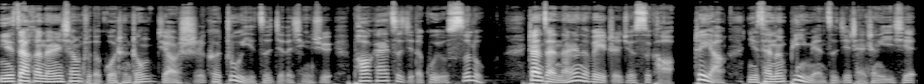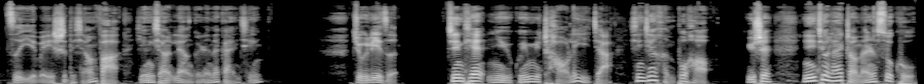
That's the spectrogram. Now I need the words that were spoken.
你在和男人相处的过程中，就要时刻注意自己的情绪，抛开自己的固有思路，站在男人的位置去思考，这样你才能避免自己产生一些自以为是的想法，影响两个人的感情。举个例子，今天你与闺蜜吵了一架，心情很不好，于是你就来找男人诉苦，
